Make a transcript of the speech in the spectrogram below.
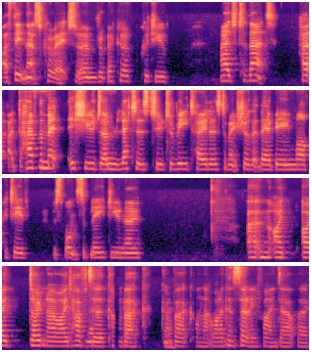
I think that's correct. Um, Rebecca, could you add to that? have the Met issued um, letters to, to retailers to make sure that they're being marketed responsibly? Do you know? Um, I I don't know. I'd have to come back come back on that one. I can certainly find out though.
